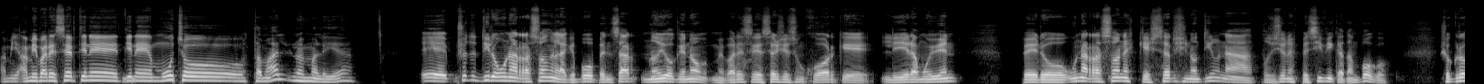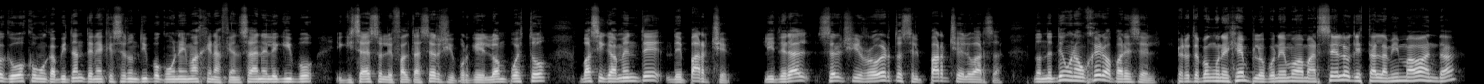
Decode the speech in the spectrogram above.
A mi, a mi parecer tiene, tiene No mucho... está mal, no es mala idea. Eh, yo te tiro una razón en la que puedo pensar. No digo que no, me parece que Sergi es un jugador que lidera muy bien. Pero una razón es que Sergi no tiene una posición específica tampoco. Yo creo que vos como capitán tenés que ser un tipo con una imagen afianzada en el equipo y quizá eso le falta a Sergi porque lo han puesto básicamente de parche. Literal, Sergi Roberto es el parche del Barça. Donde tenga un agujero aparece él. Pero te pongo un ejemplo. Ponemos a Marcelo, que está en la misma banda,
